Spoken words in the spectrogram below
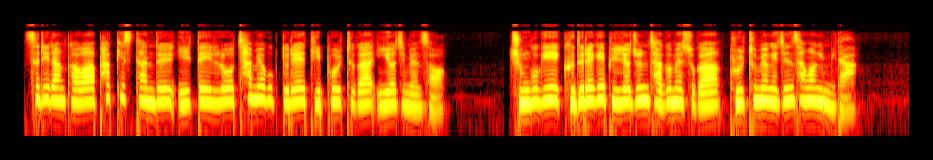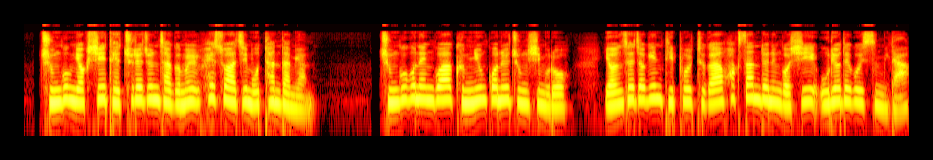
스리랑카와 파키스탄 들 1대1로 참여국들의 디폴트가 이어지면서 중국이 그들에게 빌려준 자금 회수가 불투명해진 상황입니다. 중국 역시 대출해준 자금을 회수하지 못한다면 중국은행과 금융권을 중심으로 연쇄적인 디폴트가 확산되는 것이 우려되고 있습니다.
